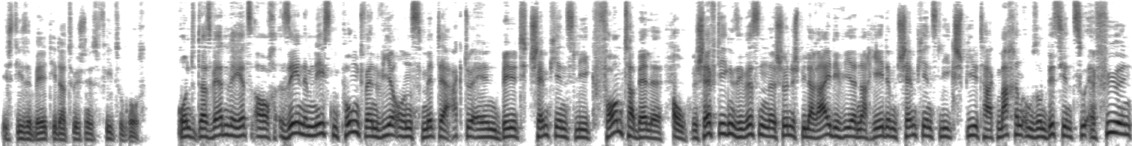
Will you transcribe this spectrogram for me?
ist diese Welt, die dazwischen ist, viel zu groß. Und das werden wir jetzt auch sehen im nächsten Punkt, wenn wir uns mit der aktuellen Bild Champions League Formtabelle oh. beschäftigen. Sie wissen, eine schöne Spielerei, die wir nach jedem Champions League Spieltag machen, um so ein bisschen zu erfühlen.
